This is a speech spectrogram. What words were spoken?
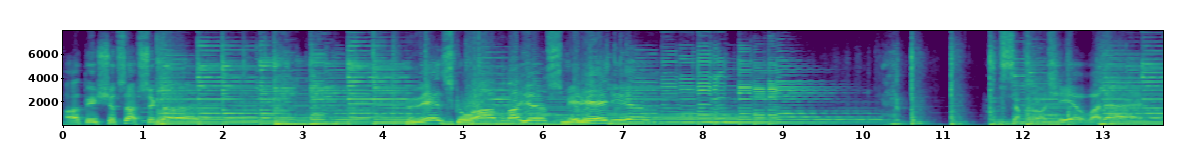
Отыщется всегда. Ведь главное смирение Все прочее вода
